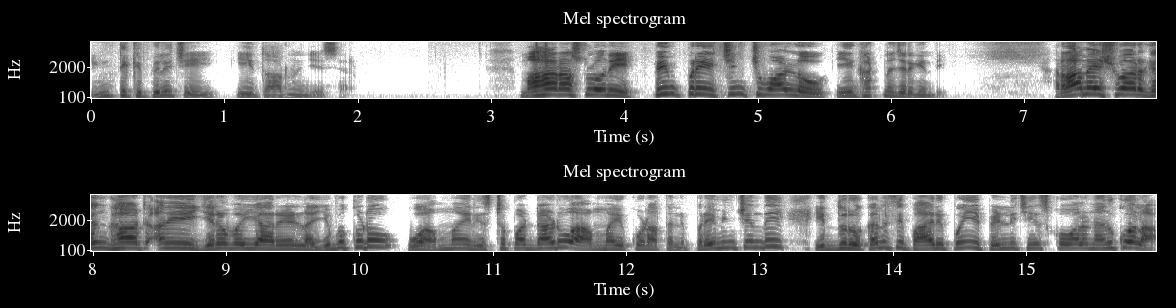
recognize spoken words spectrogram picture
ఇంటికి పిలిచి ఈ దారుణం చేశారు. మహారాష్ట్రలోని పింప్రే చించువాళ్ళలో ఈ ఘటన జరిగింది. రామేశ్వర్ గంఘాట్ అనే ఇరవై ఆరేళ్ళ యువకుడు ఓ అమ్మాయిని ఇష్టపడ్డాడు. ఆ అమ్మాయి కూడా అతన్ని ప్రేమించింది. ఇద్దరు కలిసి పారిపోయి పెళ్ళి చేసుకోవాలని అనుకోలా.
